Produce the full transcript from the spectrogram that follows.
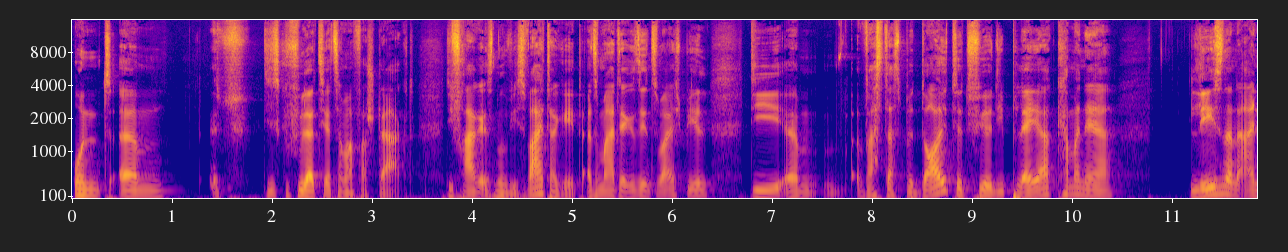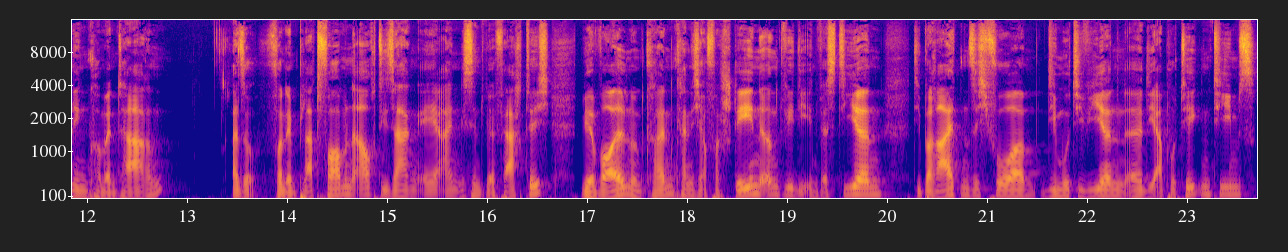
Und ähm, dieses Gefühl hat sich jetzt nochmal verstärkt. Die Frage ist nur, wie es weitergeht. Also man hat ja gesehen zum Beispiel, die, ähm, was das bedeutet für die Player, kann man ja lesen an einigen Kommentaren, also von den Plattformen auch, die sagen, ey, eigentlich sind wir fertig, wir wollen und können, kann ich auch verstehen irgendwie, die investieren, die bereiten sich vor, die motivieren äh, die Apothekenteams,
